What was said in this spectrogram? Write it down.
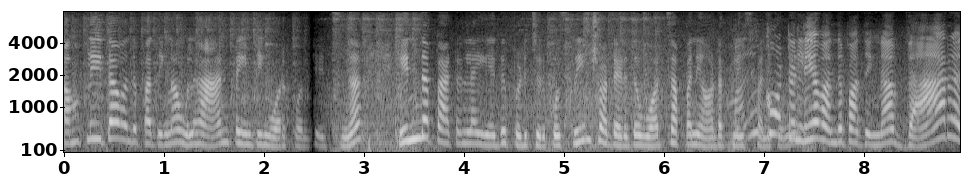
கம்ப்ளீட்டாக வந்து பார்த்தீங்கன்னா உங்களுக்கு ஹேண்ட் பெயிண்டிங் ஒர்க் வந்து இட்ஸுங்க இந்த பேட்டர்னில் எது பிடிச்சிருக்கோ ஸ்க்ரீன்ஷாட் எடுத்து வாட்ஸ்அப் பண்ணி ஆர்டர் ப்ளேஸ் பண்ணி காட்டன்லேயே வந்து பார்த்தீங்கன்னா வேற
